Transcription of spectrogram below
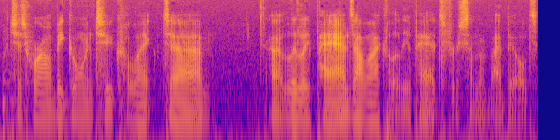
which is where I'll be going to collect uh, lily pads. I like lily pads for some of my builds.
